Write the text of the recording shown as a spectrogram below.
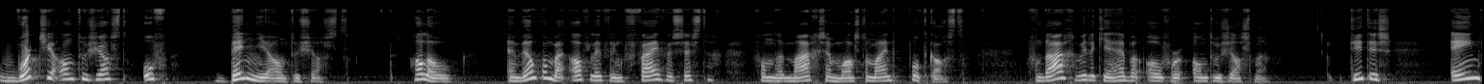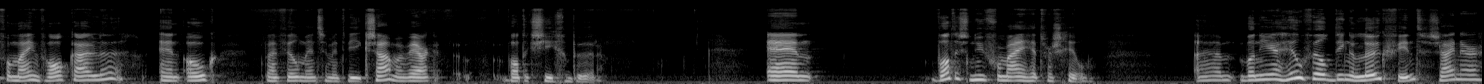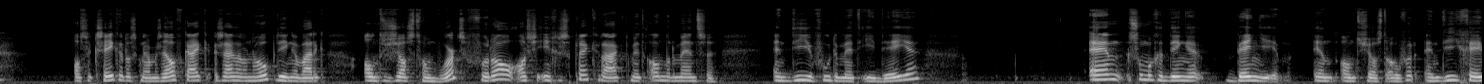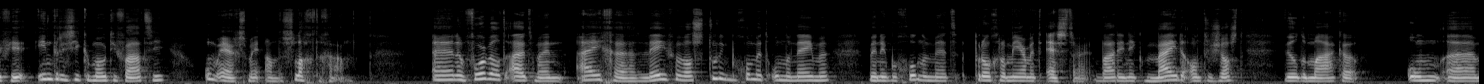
Word je enthousiast of ben je enthousiast? Hallo en welkom bij aflevering 65 van de Magische Mastermind podcast. Vandaag wil ik je hebben over enthousiasme. Dit is één van mijn valkuilen en ook bij veel mensen met wie ik samenwerk wat ik zie gebeuren. En wat is nu voor mij het verschil? Um, wanneer je heel veel dingen leuk vindt, zijn er als ik zeker als ik naar mezelf kijk, zijn er een hoop dingen waar ik enthousiast van word. Vooral als je in gesprek raakt met andere mensen en die je voeden met ideeën. En sommige dingen ben je enthousiast over en die geven je intrinsieke motivatie om ergens mee aan de slag te gaan. En een voorbeeld uit mijn eigen leven was toen ik begon met ondernemen, ben ik begonnen met programmeren met Esther, waarin ik meiden enthousiast wilde maken om uh,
